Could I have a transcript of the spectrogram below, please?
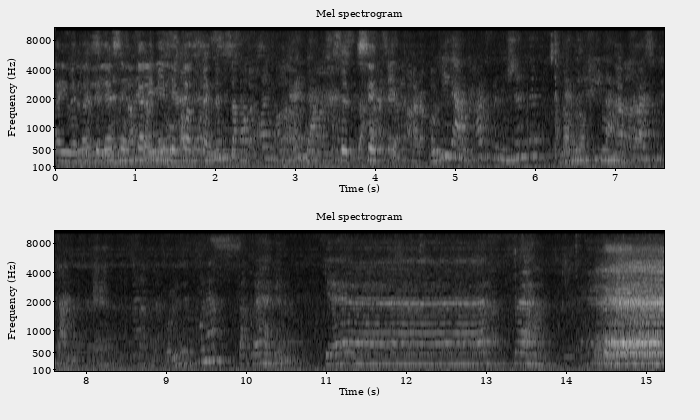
أيوه لازم كلمه مفصل ستة ستة. قولي لي عن حرف المشدد تعملي فيه معنى. نعم. خلاص صوتك هنا تقراها كده. كافة كافة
